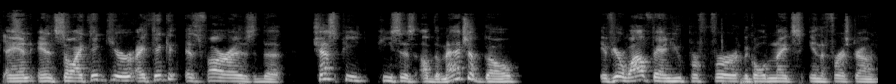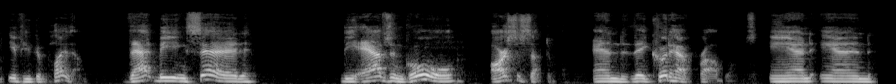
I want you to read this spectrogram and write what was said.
Yes. And and so I think you're I think as far as the chess pieces of the matchup go, if you're a Wild fan, you prefer the Golden Knights in the first round if you could play them. That being said, the Avs and goal are susceptible and they could have problems. And and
